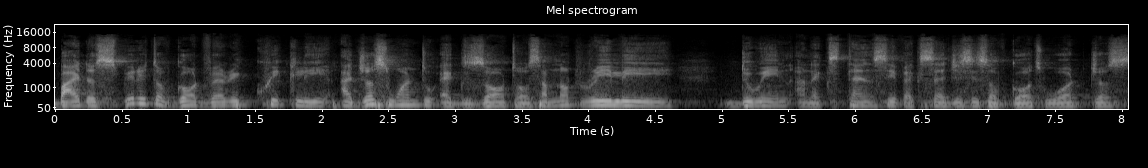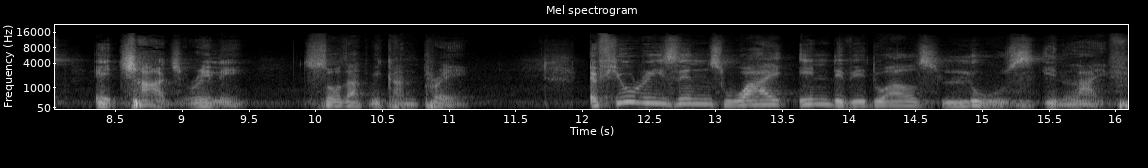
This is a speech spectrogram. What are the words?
by the Spirit of God, very quickly, I just want to exhort us. I'm not really doing an extensive exegesis of God's word, just a charge, really, so that we can pray. A few reasons why individuals lose in life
